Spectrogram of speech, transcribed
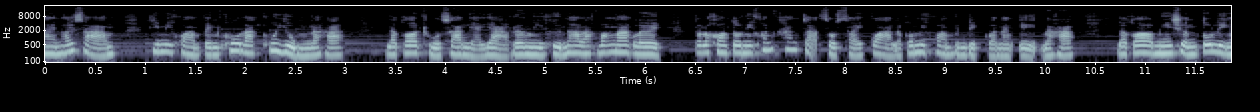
นายน้อยสามที่มีความเป็นคู่รักคู่หยุ่มนะคะ แล้วก็ถูซานหยาหยาเรื่องนี้คือน่ารักมากๆเลย ตัวละครตัวนี้ค่อนข้างจะสดใสกว่า แล้วก็มีความเป็นเด็กกว่านางเอกนะคะ แล้วก็มีเฉินตู้หลิง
